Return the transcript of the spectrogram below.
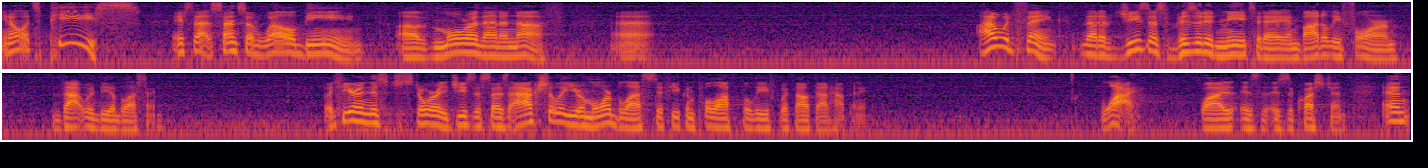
You know, it's peace. It's that sense of well being, of more than enough. Uh, I would think that if Jesus visited me today in bodily form, that would be a blessing. But here in this story, Jesus says, actually, you're more blessed if you can pull off belief without that happening. Why? Why is, is the question. And,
